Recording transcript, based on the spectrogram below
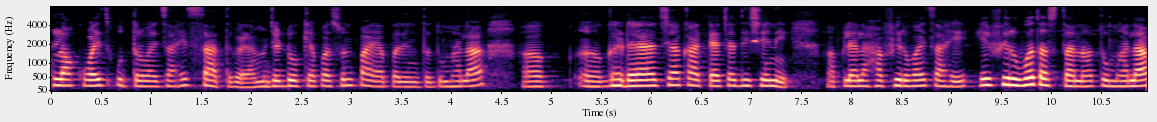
क्लॉकवाईज उतरवायचं आहे सात वेळा. म्हणजे डोक्यापासून पायापर्यंत तुम्हाला घड्याळाच्या काट्याच्या दिशेने आपल्याला हा फिरवायचा आहे. हे फिरवत असताना तुम्हाला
